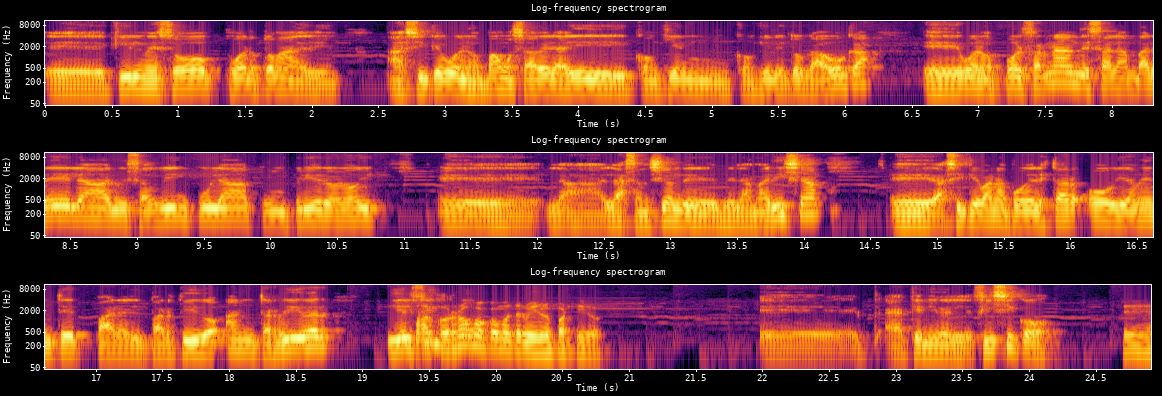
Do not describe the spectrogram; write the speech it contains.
eh, Quilmes o Puerto Madryn. Así que bueno, vamos a ver ahí con quién, con quién le toca a Boca. Eh, bueno, Paul Fernández, Alan Varela, Luis Advíncula cumplieron hoy eh, la, sanción de la amarilla, eh, así que van a poder estar obviamente para el partido ante River. Y el Marco Rojo, ¿cómo terminó el partido? eh, ¿A qué nivel físico? Sí.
